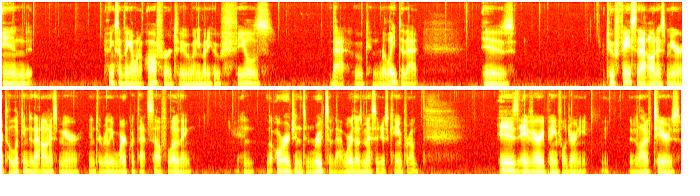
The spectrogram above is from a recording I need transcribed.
And I think something I want to offer to anybody who feels that, who can relate to that, is to face that honest mirror, to look into that honest mirror, and to really work with that self loathing and the origins and roots of that, where those messages came from, is a very painful journey. There's a lot of tears,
